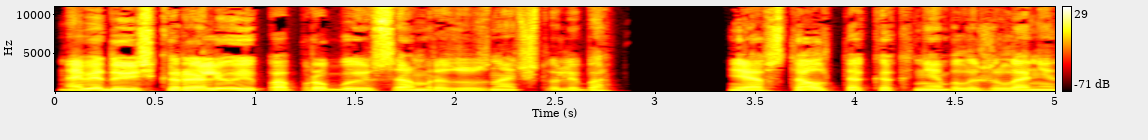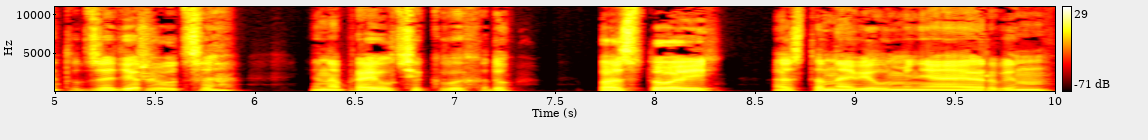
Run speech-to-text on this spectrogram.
Наведаюсь к королю и попробую сам разузнать что-либо. Я встал, так как не было желания тут задерживаться, и направился к выходу. «Постой!» — остановил меня Эрвин.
